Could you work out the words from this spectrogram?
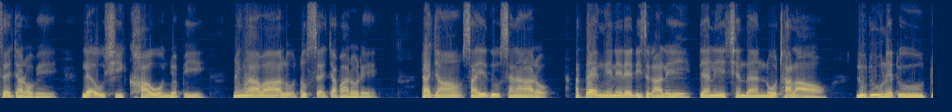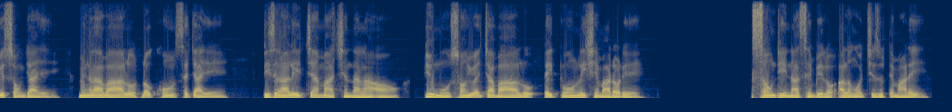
ဆက်ကြတော့ပဲလက်အုပ်ရှိခါးကိုညွတ်ပြီးမင်္ဂလာပါလို့နှုတ်ဆက်ကြပါတော့တယ်။ဒါကြောင့်စာရေးသူဆန္ဒကတော့အသက်ငင်နေတဲ့ဒီစကားလေးပြန်လည်ရှင်းသန်နိုးထလာအောင်လူတူနဲ့တူတွေ့ဆုံကြရင်မင်္ဂလာပါလို့နှုတ်ခွန်းဆက်ကြရင် ဒီစကားလေးကျမ်းမာချင်တန်လာအောင်ပြုမှုဆောင်ရွက်ကြပါလို့တိတ်တွန်းလိတ်ရှင်ပါတော့တယ်။အဆုံးထိနားဆင်ပေးလို့အားလုံးကိုကျေးဇူးတင်ပါတယ်။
